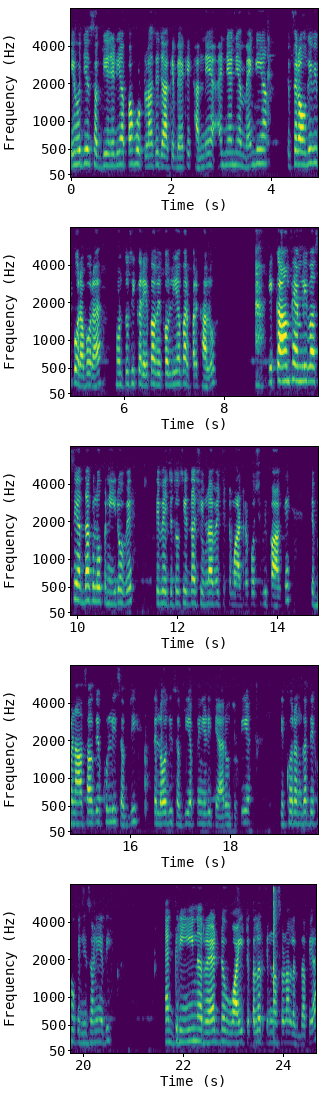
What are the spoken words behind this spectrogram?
ਇਹੋ ਜਿਹੀਆਂ ਸਬਜ਼ੀਆਂ ਜਿਹੜੀਆਂ ਆਪਾਂ ਹੋਟਲਾਂ 'ਚ ਜਾ ਕੇ ਬਹਿ ਕੇ ਖਾਂਦੇ ਆ ਇੰਨੀਆਂ ਇੰਨੀਆਂ ਮਹਿੰਗੀਆਂ ਤੇ ਫਿਰ ਆਉਂਦੀ ਵੀ ਭੋਰਾ ਭੋਰਾ। ਹੁਣ ਤੁਸੀਂ ਘਰੇ ਭਾਵੇਂ ਕੌਲੀਆਂ ਭਰ ਭਰ ਖਾ ਲਓ। ਇੱਕ ਆਮ ਫੈਮਿਲੀ ਵਾਸਤੇ ਅੱਧਾ ਕਿਲੋ ਪਨੀਰ ਹੋਵੇ। ਤੇ ਵਿੱਚ ਤੁਸੀਂ ਇਦਾਂ ਸ਼ਿਮਲਾ ਮਿਰਚ ਟਮਾਟਰ ਕੁਝ ਵੀ ਪਾ ਕੇ ਤੇ ਬਣਾ ਸਕਦੇ ਹੋ ਖੁੱਲੀ ਸਬਜ਼ੀ ਤੇ ਲੋ ਜੀ ਸਬਜ਼ੀ ਆਪਣੀ ਜਿਹੜੀ ਤਿਆਰ ਹੋ ਚੁੱਕੀ ਹੈ। ਦੇਖੋ ਰੰਗਤ ਦੇਖੋ ਕਿੰਨੀ ਸੋਹਣੀ ਇਹਦੀ। ਐ ਗ੍ਰੀਨ, ਰੈੱਡ, ਵਾਈਟ ਕਲਰ ਕਿੰਨਾ ਸੋਹਣਾ ਲੱਗਦਾ ਪਿਆ।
